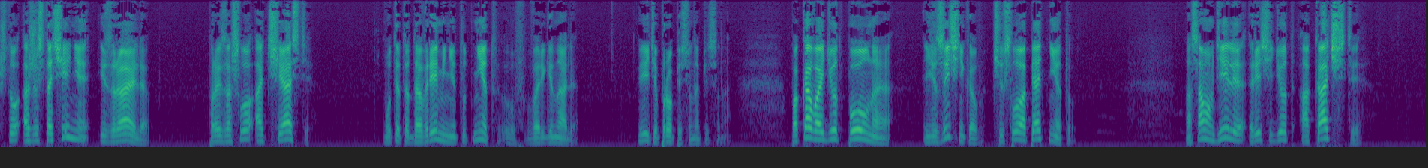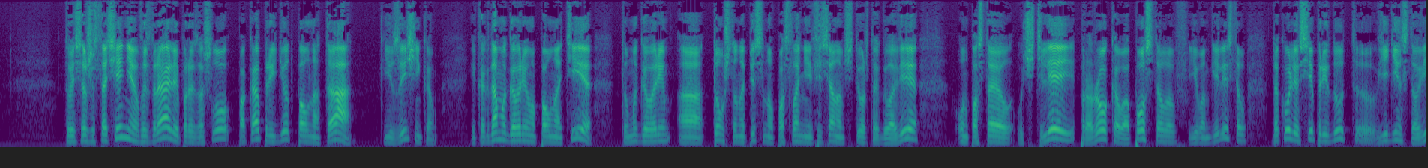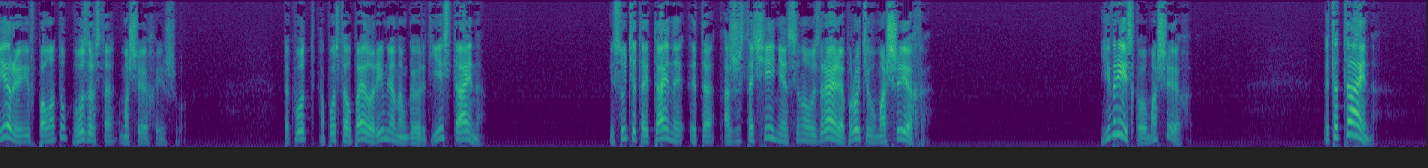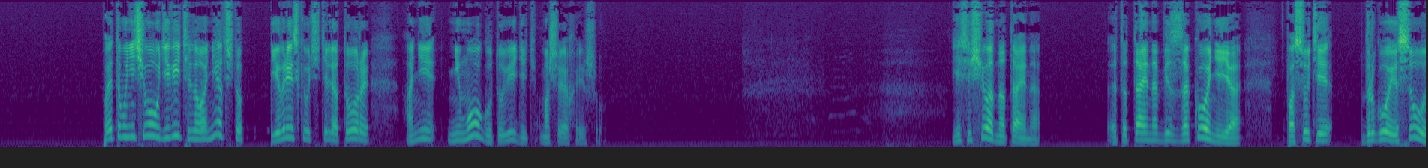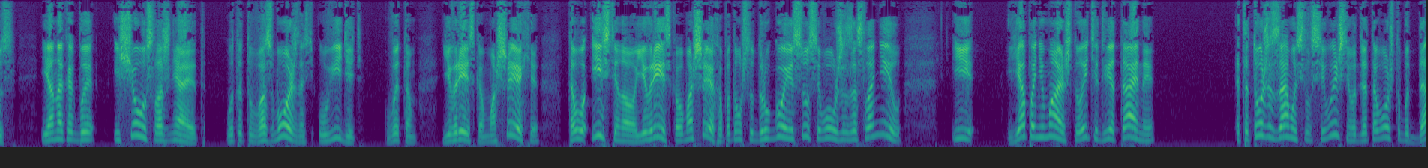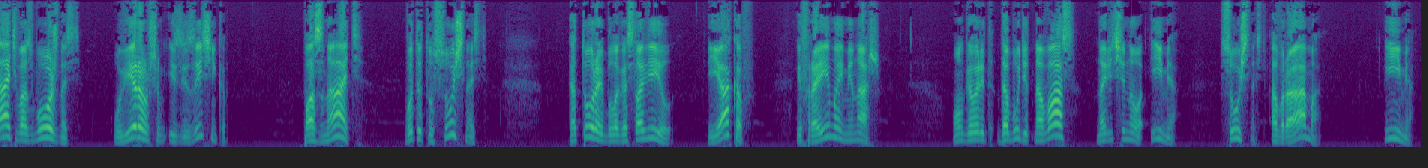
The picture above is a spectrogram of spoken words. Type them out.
что ожесточение Израиля произошло отчасти. Вот это до времени тут нет в оригинале. Видите, прописью написано. Пока войдет полное язычников, число опять нету. На самом деле речь идет о качестве. То есть ожесточение в Израиле произошло, пока придет полнота к язычникам. И когда мы говорим о полноте, то мы говорим о том, что написано в послании Ефесянам 4 главе, он поставил учителей, пророков, апостолов, евангелистов, доколе все придут в единство веры и в полноту возраста Машеха Ишуа. Так вот, апостол Павел римлянам говорит, есть тайна. И суть этой тайны – это ожесточение сынов Израиля против Машеха. Еврейского Машеха. Это тайна. Поэтому ничего удивительного нет, что еврейские учителя Торы, они не могут увидеть Машеха Ишуа. есть еще одна тайна. Это тайна беззакония. По сути, другой Иисус. И она как бы еще усложняет вот эту возможность увидеть в этом еврейском Машехе того истинного еврейского Машеха, потому что другой Иисус его уже заслонил. И я понимаю, что эти две тайны – это тоже замысел Всевышнего для того, чтобы дать возможность уверовавшим из язычников познать вот эту сущность, которой благословил Иаков, Ифраима и Минаш. Он говорит, да будет на вас наречено имя, сущность Авраама, имя,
